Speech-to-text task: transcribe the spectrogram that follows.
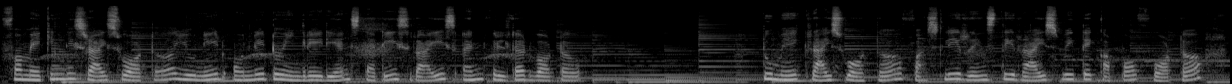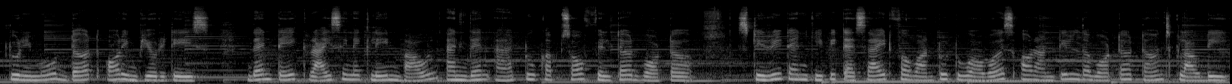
For making this rice water, you need only two ingredients that is rice and filtered water. To make rice water, firstly rinse the rice with a cup of water to remove dirt or impurities. Then take rice in a clean bowl and then add 2 cups of filtered water. Stir it and keep it aside for 1 to 2 hours or until the water turns cloudy.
